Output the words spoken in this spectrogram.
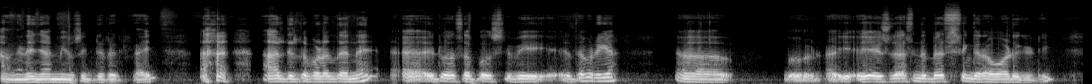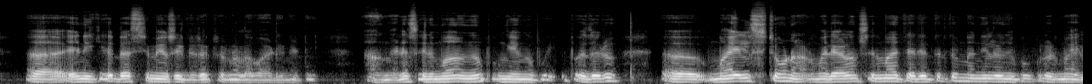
അങ്ങനെ ഞാൻ മ്യൂസിക് ഡയറക്ടറായി. ആദ്യത്തെ പടം തന്നെ it was suppose to be എന്താ പറയുക യേശുദാസിന്റെ ബെസ്റ്റ് സിംഗർ അവാർഡ് കിട്ടി. എനിക്ക് ബെസ്റ്റ് മ്യൂസിക് ഡയറക്ടറിനുള്ള അവാർഡ് കിട്ടി. അങ്ങനെ സിനിമ അങ്ങ് പൊങ്ങി അങ്ങ് പോയി. ഇപ്പോൾ ഇതൊരു മൈൽ സ്റ്റോൺ ആണ് മലയാളം സിനിമാ ചരിത്രത്തിൽ ഒരു മൈൽ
